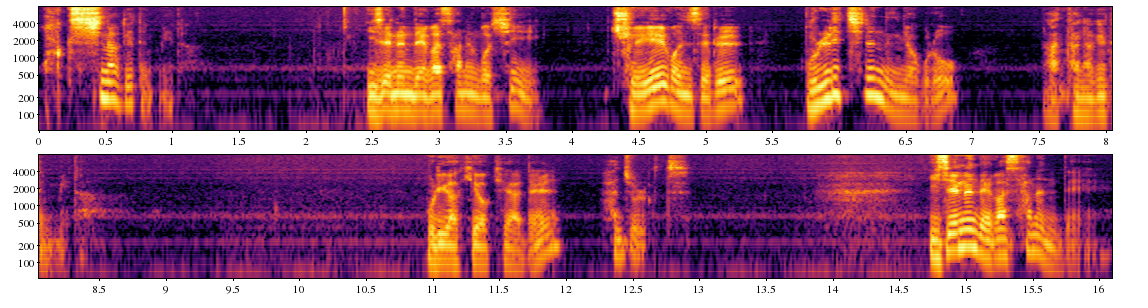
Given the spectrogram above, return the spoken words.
확신하게 됩니다. 이제는 내가 사는 것이 죄의 권세를 물리치는 능력으로 나타나게 됩니다. 우리가 기억해야 될 한줄 노트. 이제는 내가 사는데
